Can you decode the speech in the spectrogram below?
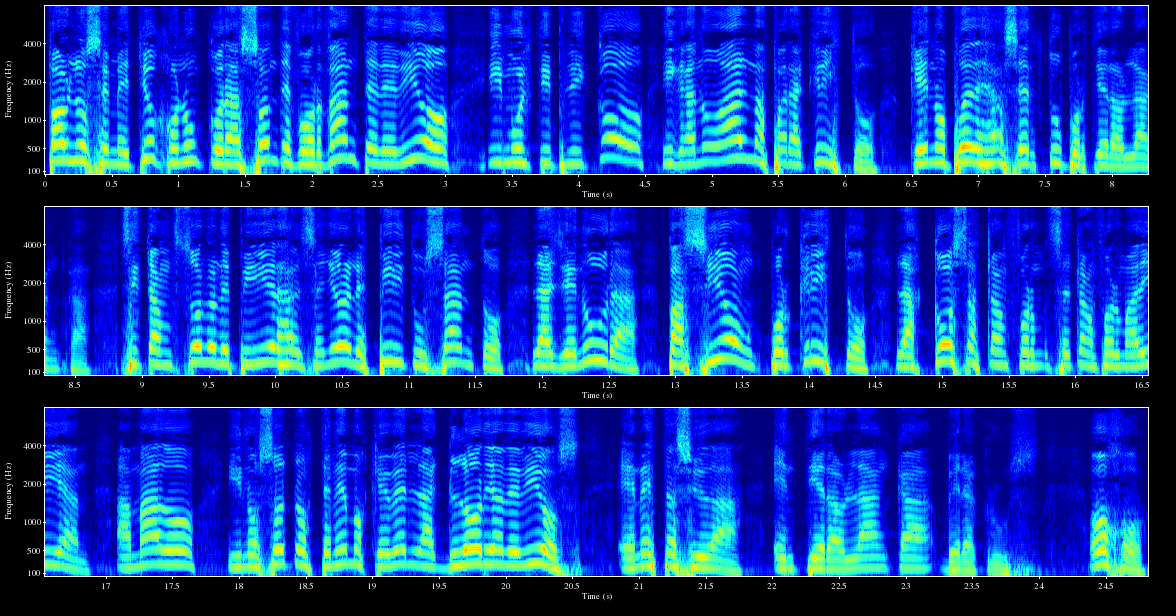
Pablo se metió con un corazón desbordante de Dios y multiplicó y ganó almas para Cristo. ¿Qué no puedes hacer tú por tierra blanca? Si tan solo le pidieras al Señor el Espíritu Santo, la llenura, pasión por Cristo, las cosas se transformarían, amado, y nosotros tenemos que ver la gloria de Dios en esta ciudad, en Tierra Blanca, Veracruz. Ojo,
